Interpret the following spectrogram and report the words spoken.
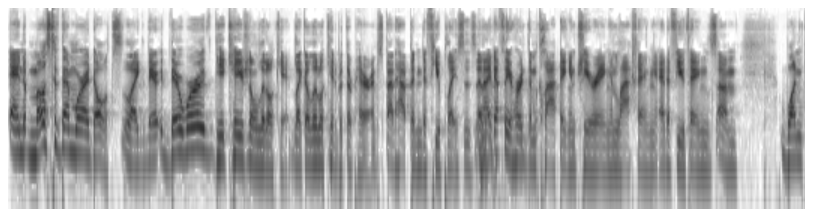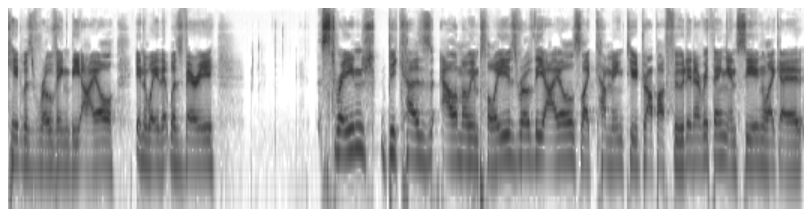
and most of them were adults. Like there, there were the occasional little kid, like a little kid with their parents. That happened a few places, and I definitely heard them clapping and cheering and laughing at a few things. Um, one kid was roving the aisle in a way that was very strange because Alamo employees rove the aisles, like coming to drop off food and everything, and seeing like a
